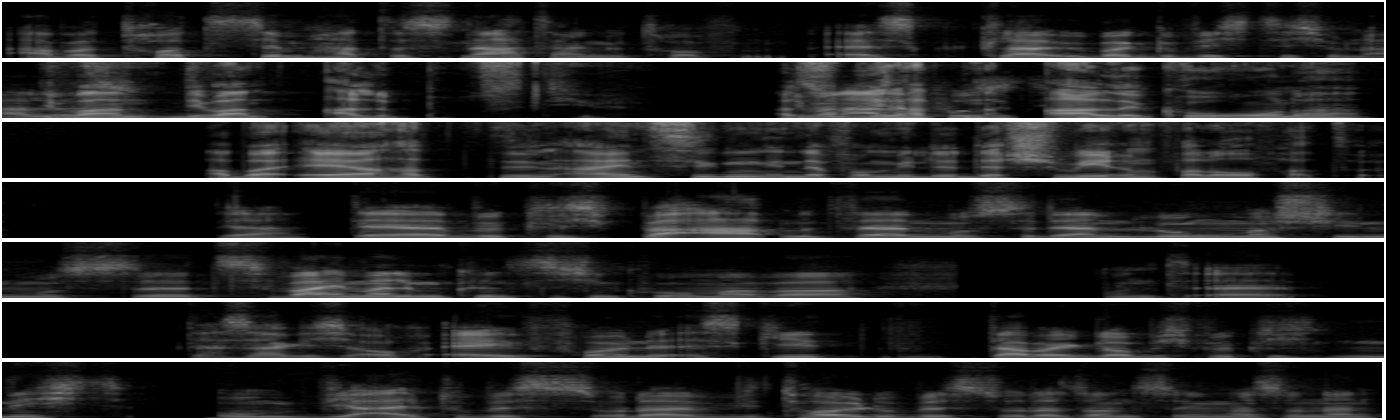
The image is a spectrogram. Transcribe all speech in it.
Aber trotzdem hat es Nathan getroffen. Er ist klar übergewichtig und alles. Die waren, die waren alle positiv. Also die, alle hatten positiv? alle Corona, aber er hat den einzigen in der Familie, der schweren Verlauf hatte. Ja, der wirklich beatmet werden musste, der an Lungenmaschinen musste, zweimal im künstlichen Koma war. Und äh, da sage ich auch, ey, Freunde, es geht dabei, glaube ich, wirklich nicht um, wie alt du bist oder wie toll du bist oder sonst irgendwas, sondern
